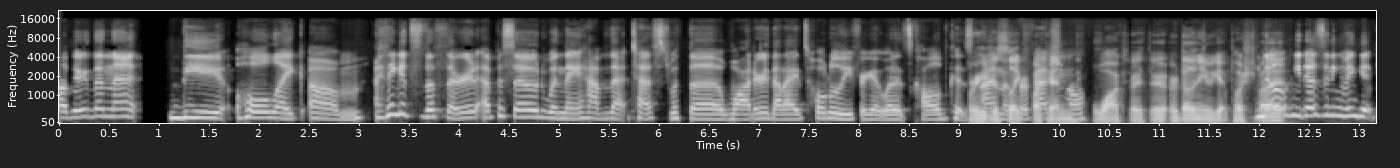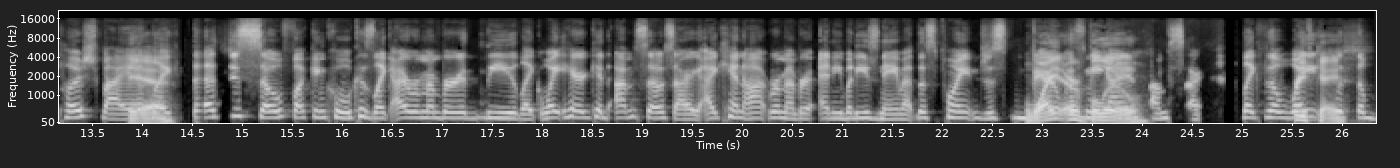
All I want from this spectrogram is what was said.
other than that, the whole like um I think it's the third episode when they have that test with the water that I totally forget what it's called because Where he I'm just a like fucking walks right there or doesn't even get pushed by No, it. he doesn't even get pushed by it. Yeah. Like that's just so fucking cool. Cause like I remember the like white haired kid. I'm so sorry. I cannot remember anybody's name at this point. Just bear White or with me, guys. blue? I'm sorry. Like the white with the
